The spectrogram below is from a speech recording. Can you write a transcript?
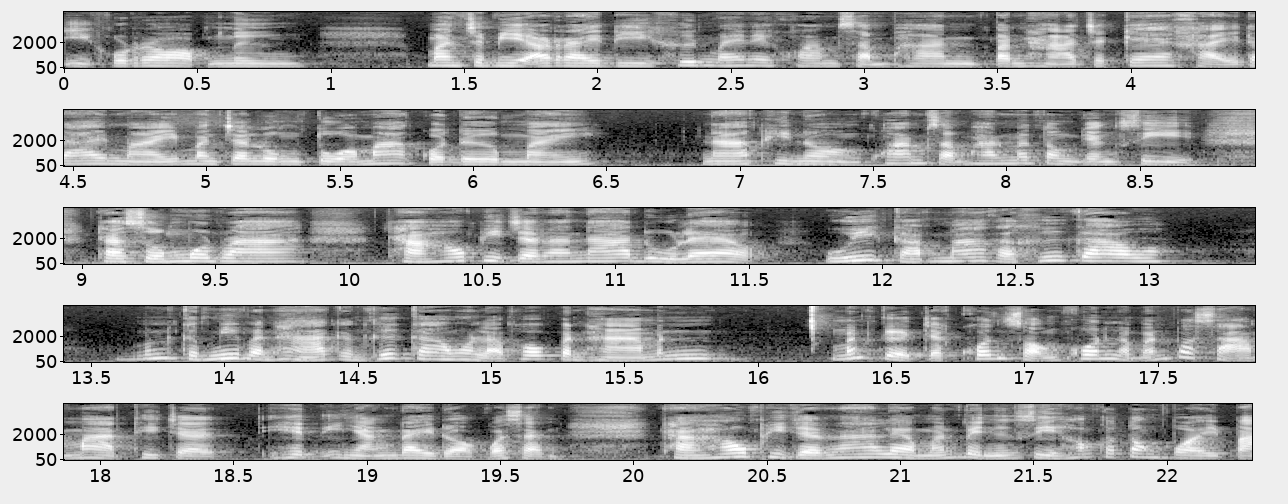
อีกรอบหนึ่งมันจะมีอะไรดีขึ้นไหมในความสัมพันธ์ ปัญหาจะแก้ไขได้ไหม มันจะลงตัวมากกว่าเดิมไหมนะพี่น้องความสัมพันธ์มันต้องจังสี่ ถ้าสมมติว่าถ้าเฮาพิจารณาดูแล้ว อุ้ยกลับมาก็คือเก่ามันก็มีปัญหากันคือเก่าหั่นล่ะเพราะปัญหามัน มันเกิดจากคนสองคนหรอมันพอสามารถที่จะเฮ็ดอีหยังใดดอกว่าสันถ้าเฮาพิจารณาแล้วมันเป็นจังซี่เฮาก็ต้องปล่อยไป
